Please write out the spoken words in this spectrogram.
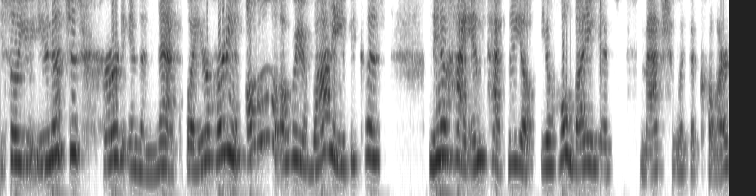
So you, you're not just hurt in the neck, but you're hurting all over your body because you know, high impact, you your whole body gets smashed with the car.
